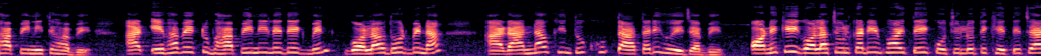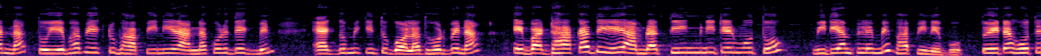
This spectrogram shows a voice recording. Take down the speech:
ভাপিয়ে নিতে হবে। আর এভাবে একটু ভাপিয়ে নিলে দেখবেন গলাও ধরবে না আর রান্নাও কিন্তু খুব তাড়াতাড়ি হয়ে যাবে। অনেকেই গলা চুলকানির ভয়তে কচুরলতি খেতে চান না, তো এভাবে একটু ভাপিয়ে নিয়ে রান্না করে দেখবেন, একদমই কিন্তু গলা ধরবে না। এবার ঢাকা দিয়ে আমরা তিন মিনিটের মতো মিডিয়াম ফ্লেমে ভাপিয়ে নেব। তো এটা হতে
